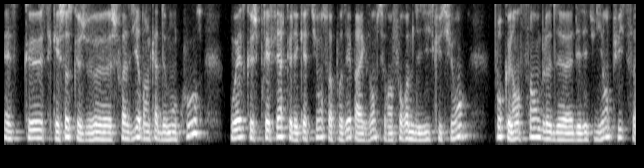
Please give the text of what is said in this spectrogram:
Est-ce que c'est quelque chose que je veux choisir dans le cadre de mon cours? Ou est-ce que je préfère que les questions soient posées, par exemple, sur un forum de discussion pour que l'ensemble des étudiants puissent,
